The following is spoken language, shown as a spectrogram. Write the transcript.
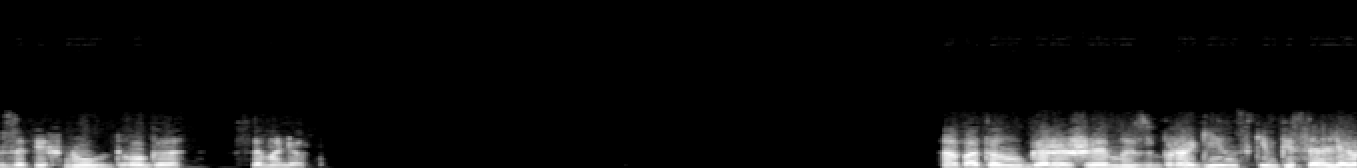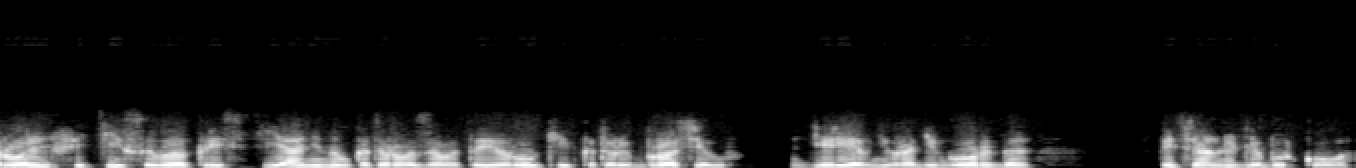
запихнул друга в самолет. А потом в гараже мы с Брагинским писали роль Фетисова, крестьянина, у которого золотые руки, который бросил деревню ради города, специально для Буркова.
